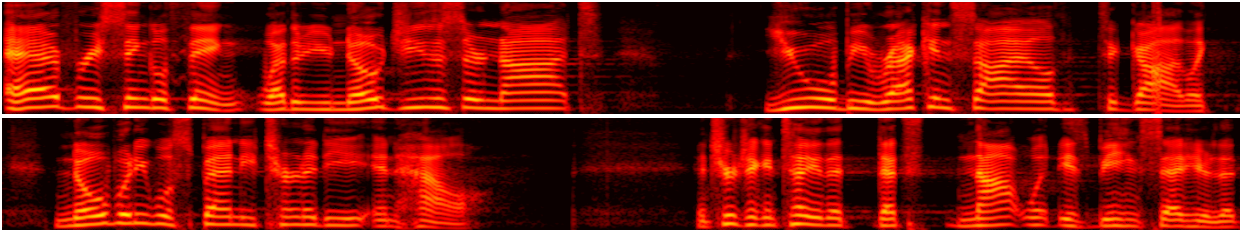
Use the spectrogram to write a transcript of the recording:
every single thing, whether you know Jesus or not, you will be reconciled to God. Like nobody will spend eternity in hell. And, church, I can tell you that that's not what is being said here, that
